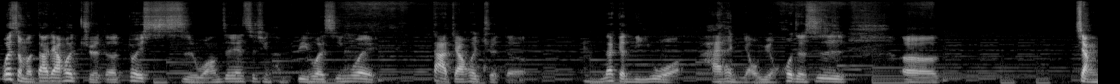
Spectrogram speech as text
为什么大家会觉得对死亡这件事情很避讳？是因为大家会觉得、嗯那个离我还很遥远，或者是呃讲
